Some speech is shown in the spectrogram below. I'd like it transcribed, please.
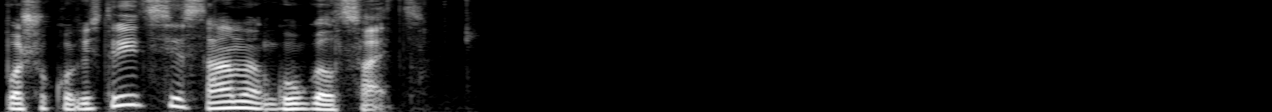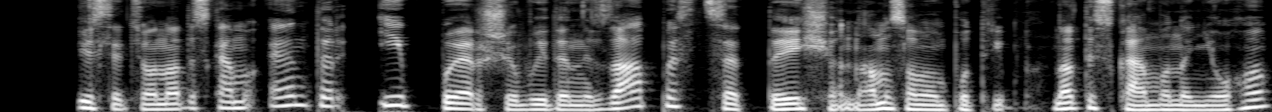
пошуковій стрічці саме Google Sites. Після цього натискаємо Enter, і перший виданий запис це те, що нам з вами потрібно. Натискаємо на нього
